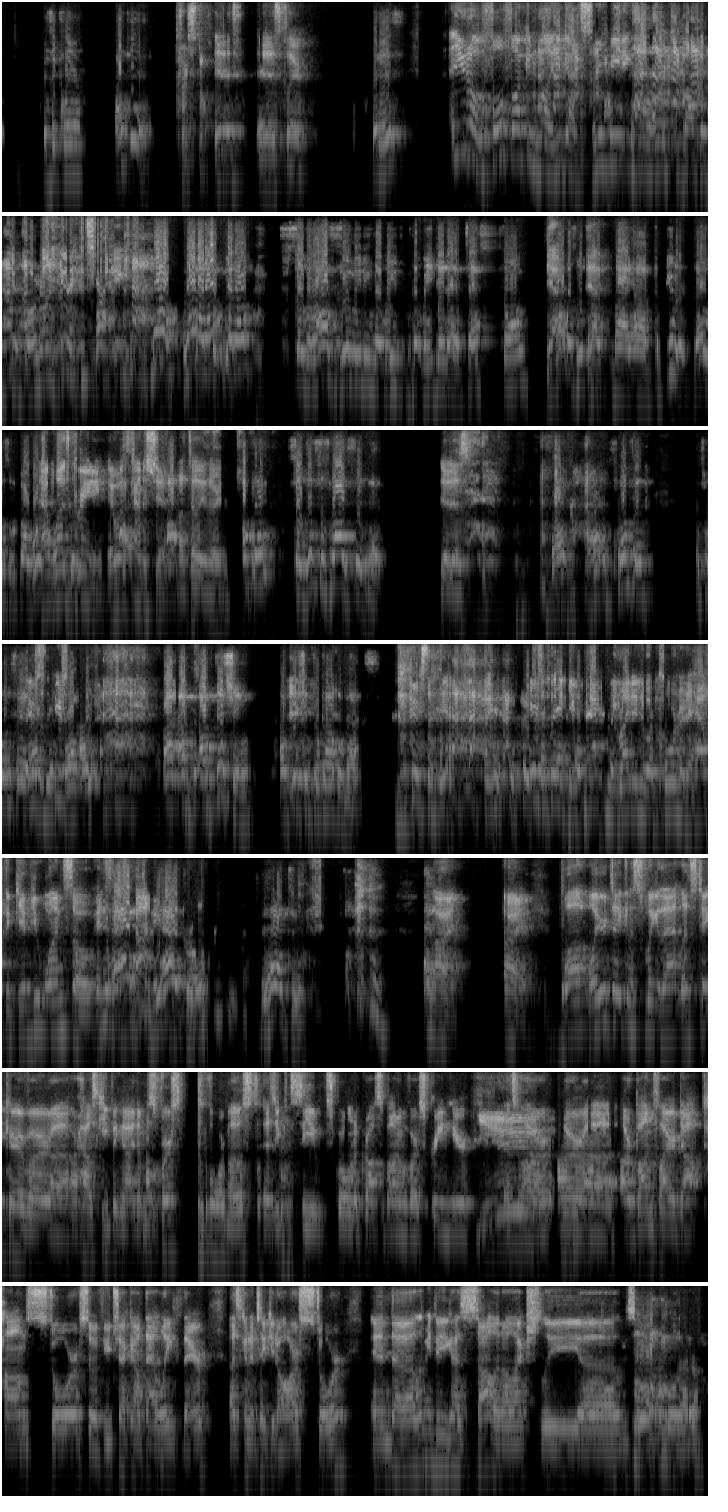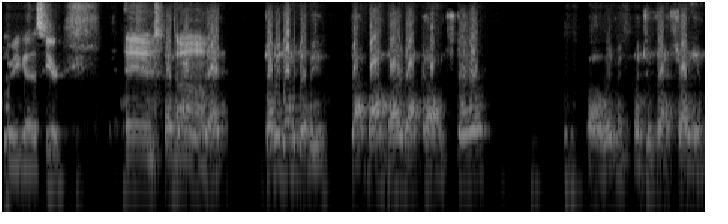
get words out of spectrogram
Is it clear? I did. Crystal. it is, it is clear. It is. You know full fucking well you got Zoom meetings at work you bought this shit for. Don't even try again. No, no, no, no, no, no. So the last Zoom meeting that we that we did a test on, Yeah, that was with yeah. my, my uh, computer. That was with my work. that was computer. grainy. It was kind of shit. I'll tell you that. Okay, so this is nice, isn't it? It is. Right? All right, just one thing. Just want to say, Here's- I, here's- I, I, I'm, I'm fishing. I'm fishing for compliments. Here's the, yeah. Here's the thing. You backed me right into a corner to have to give you one, so it's had to. not You had to. You had to. All right. All right. Well, while you're taking a swig of that, let's take care of our uh, our housekeeping items. First and foremost, as you can see scrolling across the bottom of our screen here, that's our our uh, our bonfire.com store. So if you check out that link there, that's going to take you to our store. And uh, let me do you guys a solid. I'll actually uh, let me see if I can pull that up for you guys here. And And um, www.bonfire.com. Store. Oh, wait a minute. Went too fast. Try again.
